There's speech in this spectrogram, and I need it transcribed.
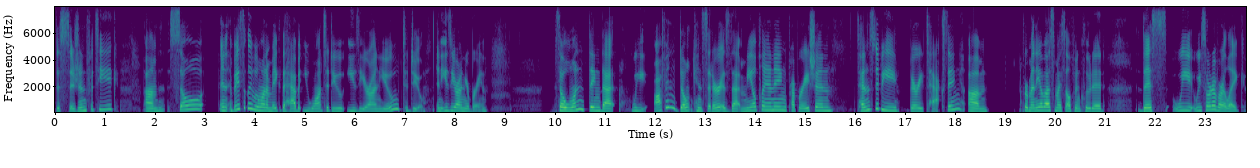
decision fatigue. Um, so, and basically, we want to make the habit you want to do easier on you to do and easier on your brain. So, one thing that we often don't consider is that meal planning, preparation tends to be very taxing. Um, for many of us, myself included, this we we sort of are like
